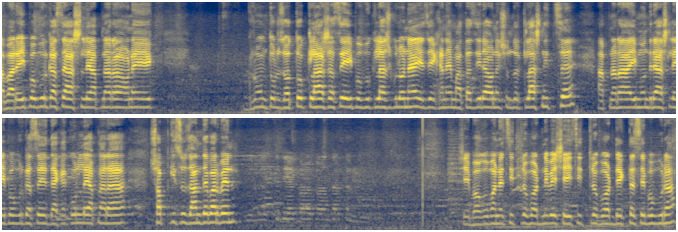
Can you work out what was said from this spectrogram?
আবার এই প্রভুর কাছে আসলে আপনারা অনেক গ্রন্থর যত ক্লাস আছে, এই প্রভু ক্লাসগুলো নেয়। এই যে এখানে মাতাজিরা অনেক সুন্দর ক্লাস নিচ্ছে। আপনারা এই মন্দিরে আসলে এই প্রভুর কাছে দেখা করলে আপনারা সব কিছু জানতে পারবেন। সেই ভগবানের চিত্রপট নেবে, সেই চিত্রপট দেখতেছে প্রভুরা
